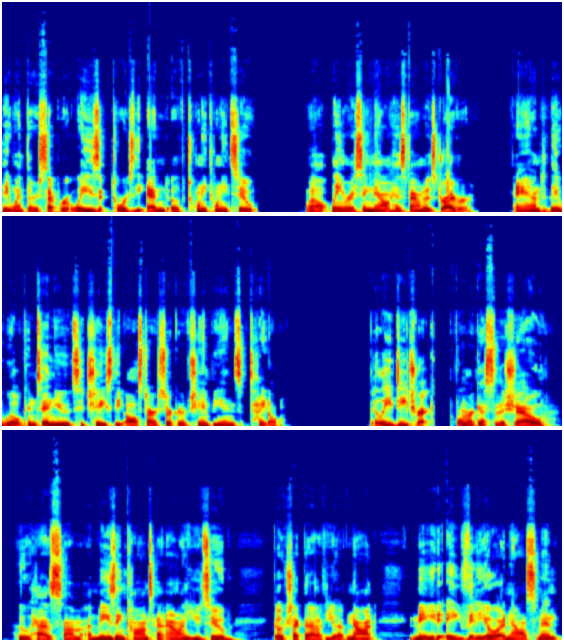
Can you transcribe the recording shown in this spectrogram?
They went their separate ways towards the end of 2022. Well, Lane Racing now has found its driver, and they will continue to chase the All Star Circuit of Champions title. Billy Dietrich, former guest of the show, who has some amazing content out on YouTube, go check that out if you have not, made a video announcement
